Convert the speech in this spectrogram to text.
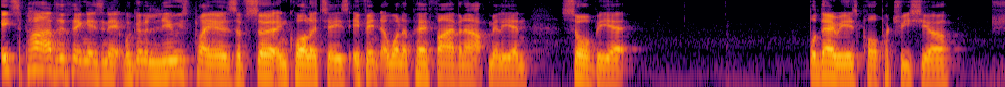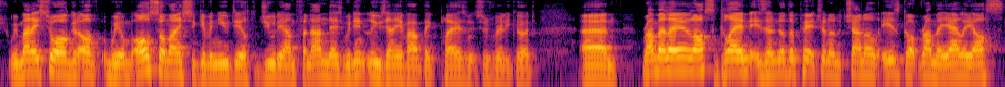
It's part of the thing, isn't it? We're going to lose players of certain qualities. If Inter want to pay five and a half million, so be it. But there he is, Paul Patricio. We managed to organize. We also managed to give a new deal to Julian Fernandez. We didn't lose any of our big players, which was really good. Um, Ramelios Glenn is another patron on the channel. He's got Ramelios.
